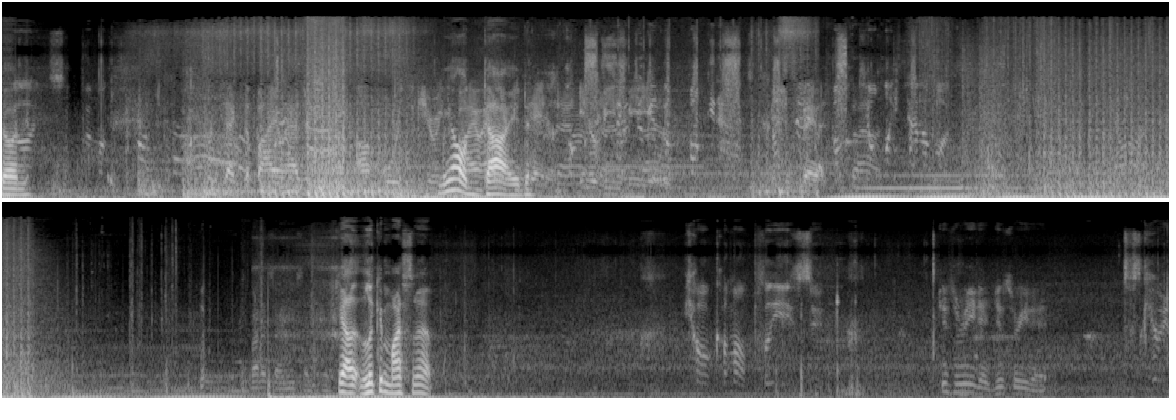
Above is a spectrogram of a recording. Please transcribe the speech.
Gotta send you something. Yeah, look at my snap. Yo, come on, please, dude. Just read it, just read it. Just can we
